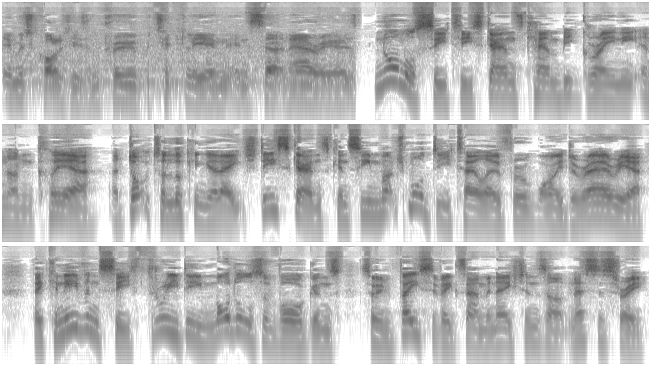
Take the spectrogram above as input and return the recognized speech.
Image quality is improved, particularly in, in certain areas. Normal CT scans can be grainy and unclear. A doctor looking at HD scans can see much more detail over a wider area. They can even see 3D models of organs, so invasive examinations aren't necessary.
